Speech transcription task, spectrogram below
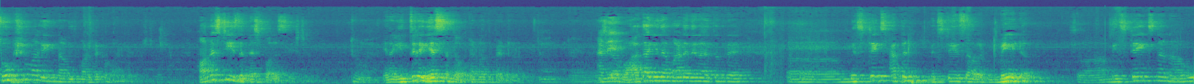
ಸೂಕ್ಷ್ಮವಾಗಿ ಹೆಂಗೆ ನಾವು ಇದು ಮಾಡಬೇಕು ಮಾಡಬೇಕು honesty is the best policy ಅಷ್ಟೇ. ಏನೋ ಇದ್ರೆ ಎಸ್ ಅಂತ ಒಪ್ಕೊಂಡೋದು ಬೆಟ್ರ್ ಅದೇ. ಅದೇ ವಾದ ಗೀದ ಮಾಡೋದೇನಾಯ್ತಂದ್ರೆ mistakes happen mistakes are made ಮಿಸ್ಟೇಕ್ಸ್ನ ನಾವು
